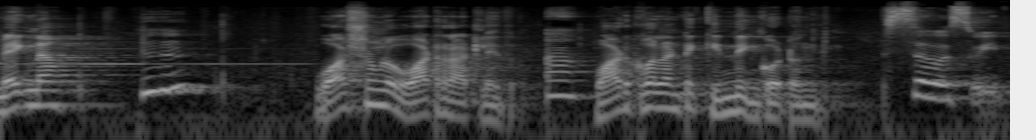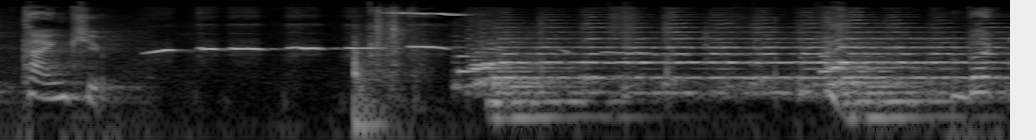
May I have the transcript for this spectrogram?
మేఘ్నా వాష్రూమ్లో వాటర్ రావట్లేదు. వాడుకోవాలంటే కింద ఇంకోటి ఉంది. So sweet thank you. But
